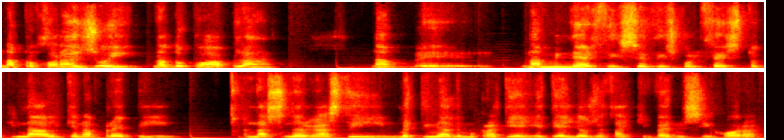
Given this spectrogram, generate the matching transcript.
να προχωράει η ζωή. Να το πω απλά, να, ε, να μην έρθει σε δύσκολη θέση το κοινάλ και να πρέπει να συνεργαστεί με τη Νέα Δημοκρατία, γιατί αλλιώς δεν θα έχει κυβέρνηση η χώρα.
